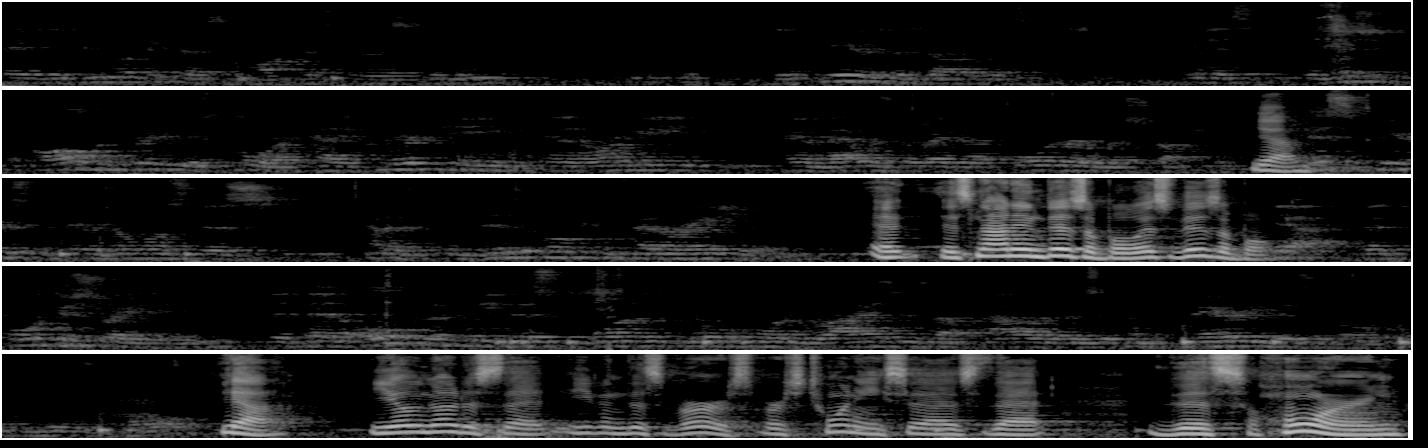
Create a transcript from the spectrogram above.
David, as you look at this and walk us through this, can you, it appears as though it's, in its initial, all the previous four had a clear king and an army, and that was the way the order was structured. Yeah. This appears that there's almost this kind of invisible confederation, It, it's not invisible, it's visible. yeah, that's orchestrating, that then ultimately this one little horn rises up out of and becomes very visible in his role. Yeah, you'll notice that even this verse, verse 20, says that this horn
